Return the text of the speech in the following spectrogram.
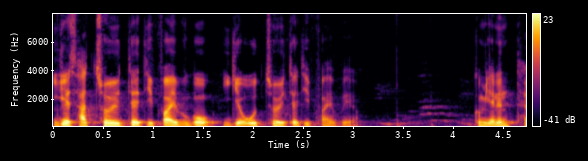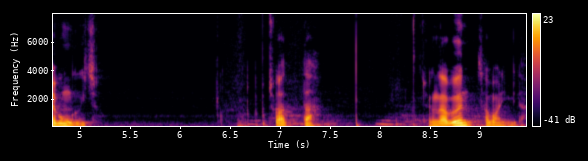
이게 4초일 때 D5고 이게 5초일 때 D5예요. 그럼 얘는 탈분극이죠. 좋았다. 정답은 4번입니다.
